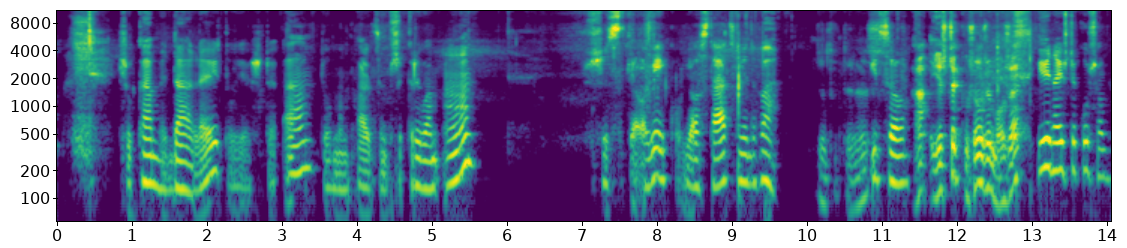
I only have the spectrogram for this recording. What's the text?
Szukamy dalej. Tu jeszcze A. Tu mam palcem przykryłam A. Wszystkie, ojejku. I ostatnie dwa. No to teraz. I co? A, jeszcze kuszą, że może. Jedna jeszcze kuszą.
